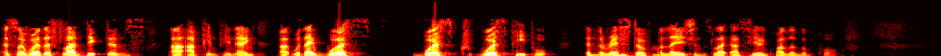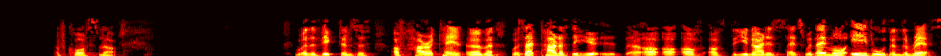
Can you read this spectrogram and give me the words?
And so were the flood victims uh, up in Penang, uh, were they worse, worse, worse people than the rest of Malaysians like us here in Kuala Lumpur? Of course not. Were the victims of, of Hurricane Irma, was that part of the, uh, of, of the United States? Were they more evil than the rest?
